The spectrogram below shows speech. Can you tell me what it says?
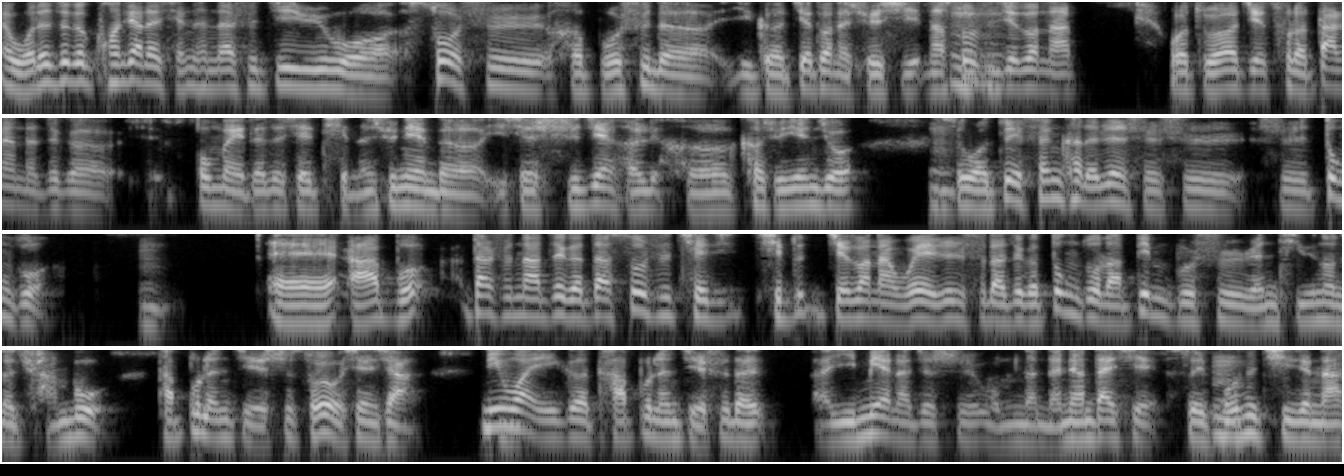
哎，我的这个框架的形成呢，是基于我硕士和博士的一个阶段的学习。那硕士阶段呢，我主要接触了大量的这个欧美的这些体能训练的一些实践和和科学研究，所以我最深刻的认识是是动作。嗯，呃，而不，但是呢，这个在硕士期期阶段呢，我也认识到这个动作呢，并不是人体运动的全部，它不能解释所有现象。另外一个它不能解释的呃一面呢，就是我们的能量代谢。所以博士期间呢，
